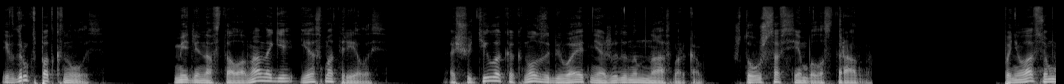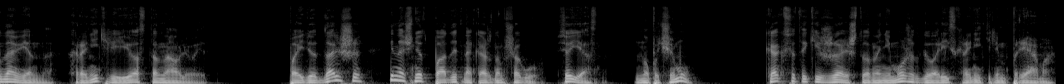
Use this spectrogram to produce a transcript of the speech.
И вдруг споткнулась. Медленно встала на ноги и осмотрелась. Ощутила, как нос забивает неожиданным насморком, что уж совсем было странно. Поняла все мгновенно, хранитель ее останавливает. Пойдет дальше и начнет падать на каждом шагу, все ясно. Но почему? Как все-таки жаль, что она не может говорить с хранителем прямо.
